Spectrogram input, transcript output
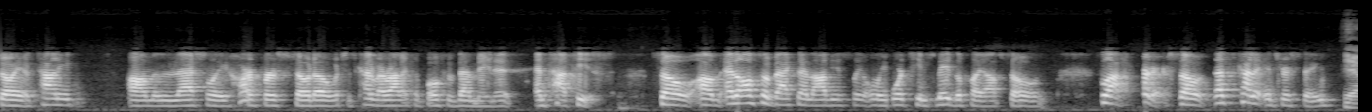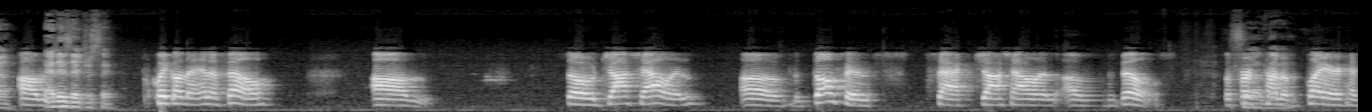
Shohei Ohtani, um, and nationally Harper Soto, which is kind of ironic that both of them made it, and Tatis. So, um, and also back then, obviously, only four teams made the playoffs, so it's a lot harder. So that's kind of interesting. Yeah, Um, that is interesting. Quick on the NFL. Um, so Josh Allen of the Dolphins sacked Josh Allen of the Bills. The first time a player has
